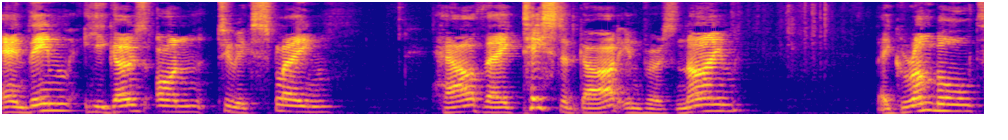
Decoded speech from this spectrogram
And then he goes on to explain how they tested God in verse 9. They grumbled.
